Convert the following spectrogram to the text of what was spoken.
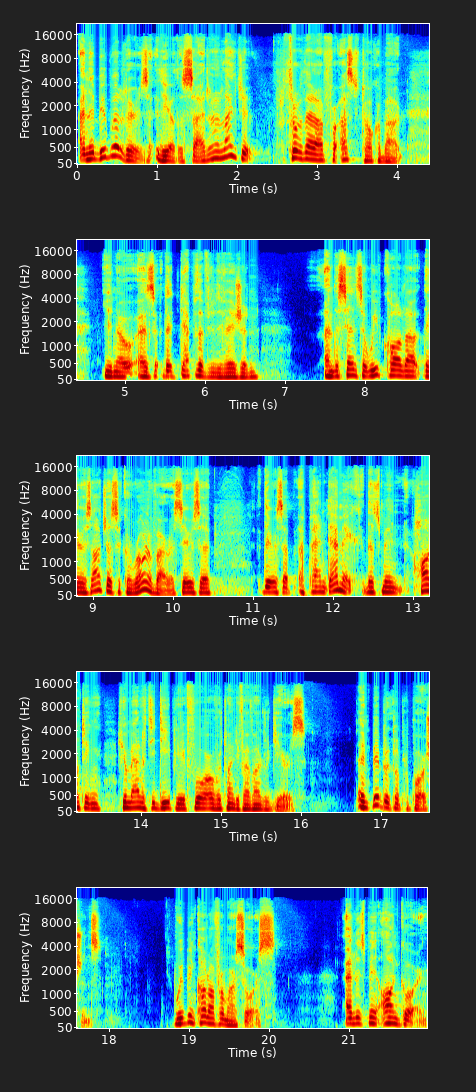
And it bewilders the other side. And I'd like to throw that out for us to talk about, you know, as the depth of the division and the sense that we've called out there is not just a coronavirus, there's a there's a, a pandemic that's been haunting humanity deeply for over 2,500 years in biblical proportions. We've been cut off from our source, and it's been ongoing.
